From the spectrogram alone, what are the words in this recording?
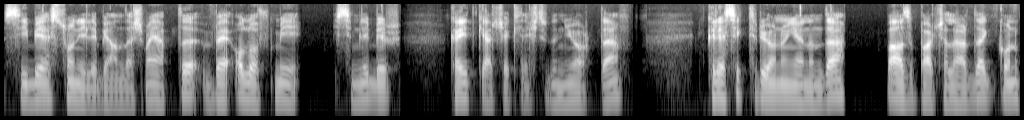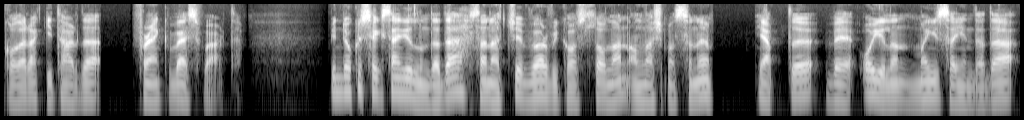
CBS Sony ile bir anlaşma yaptı ve All of Me isimli bir kayıt gerçekleştirdi New York'ta. Klasik trionun yanında bazı parçalarda konuk olarak gitarda Frank West vardı. 1980 yılında da sanatçı Verve Records'la olan anlaşmasını yaptı ve o yılın Mayıs ayında da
